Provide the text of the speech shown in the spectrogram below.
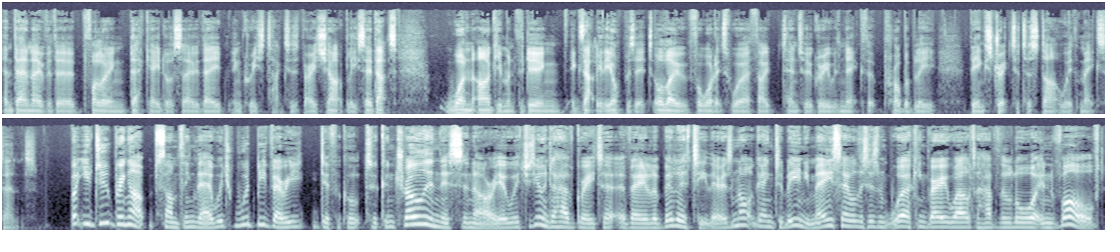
And then over the following decade or so, they increased taxes very sharply. So that's one argument for doing exactly the opposite. Although, for what it's worth, I tend to agree with Nick that probably being stricter to start with makes sense. But you do bring up something there which would be very difficult to control in this scenario, which is going to have greater availability. There is not going to be, and you may say, well, this isn't working very well to have the law involved.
